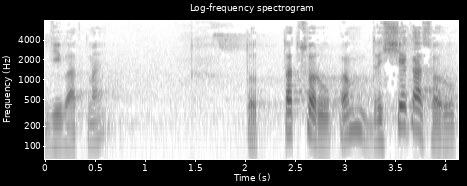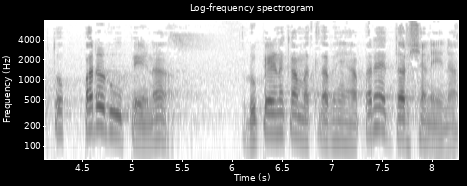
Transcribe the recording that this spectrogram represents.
जीवात्मा है। तो तत्स्वरूपम, दृश्य का स्वरूप तो पर रूपेण रूपेण का मतलब है यहाँ पर है दर्शनेना।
